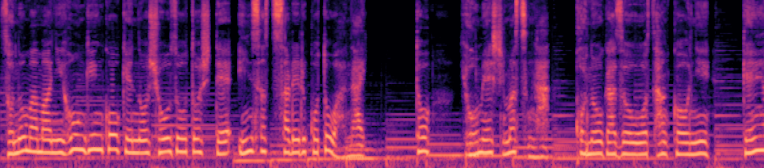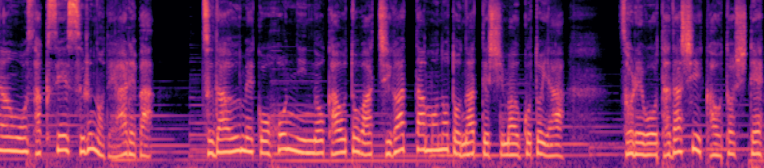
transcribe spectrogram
そのまま日本銀行券の肖像として印刷されることはない。と表明しますがこの画像を参考に原案を作成するのであれば津田梅子本人の顔とは違ったものとなってしまうことやそれを正しい顔として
